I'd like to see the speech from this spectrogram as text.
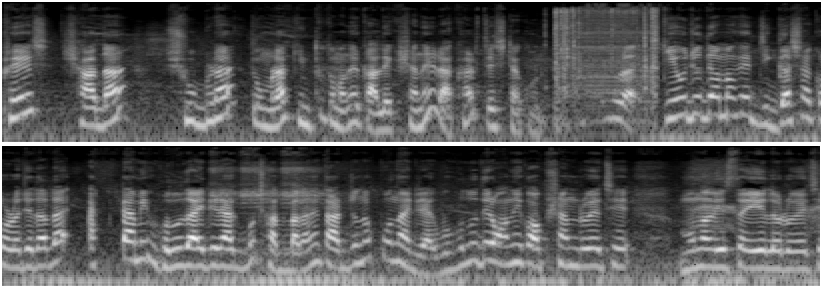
ফ্রেশ সাদা, শুভ্রা তোমরা কিন্তু তোমাদের কালেকশানে রাখার চেষ্টা করবে। কেউ যদি আমাকে জিজ্ঞাসা করো যে, দাদা, একটা আমি হলুদ আইডি রাখব ছাদ বাগানে, তার জন্য কোন আইডি রাখব? হলুদের অনেক অপশান রয়েছে। মোনালিসা ইয়েলো রয়েছে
